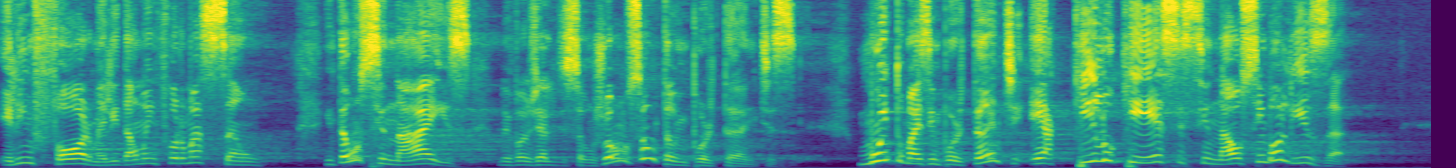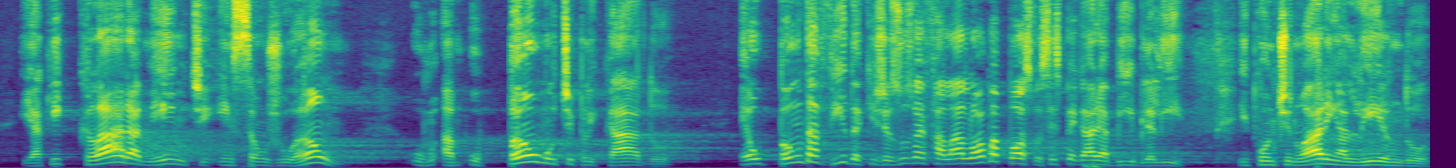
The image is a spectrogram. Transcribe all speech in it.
ele informa, ele dá uma informação. Então, os sinais no Evangelho de São João não são tão importantes. Muito mais importante é aquilo que esse sinal simboliza. E aqui, claramente, em São João, o, a, o pão multiplicado é o pão da vida que Jesus vai falar logo após. Se vocês pegarem a Bíblia ali e continuarem a lendo,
